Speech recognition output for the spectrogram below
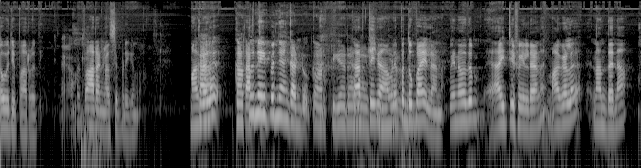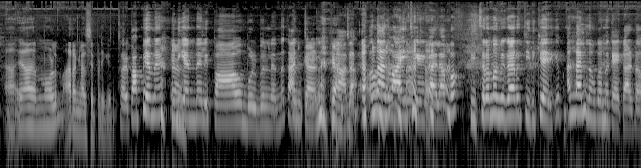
ഗൗരി പാർവതി. ആറാം ക്ലാസ്സിൽ പഠിക്കുന്നു. മകൾ കത്തുനെ ഇപ്പം ഞാൻ കണ്ടു. കാർത്തിക കാർത്തിക അവളിപ്പോൾ ദുബായിലാണ്. വിനോദും ഐ ടി ഫീൽഡാണ്. മകൾ നന്ദന മോളും ആറാം ക്ലാസ്സിൽ പഠിക്കുന്നു. സോറി പപ്പിയമ്മ എനിക്ക് എന്തായാലും ഈ പാവം ബുൾബുൽ നിന്ന് കാണിക്കണം ഒന്ന് അത് വായിച്ച് കേൾക്കാമല്ലോ അപ്പൊ ടീച്ചറമ്മ വികാരം ചിരിക്കുമായിരിക്കും. എന്നാലും നമുക്കൊന്ന് കേൾക്കാട്ടോ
